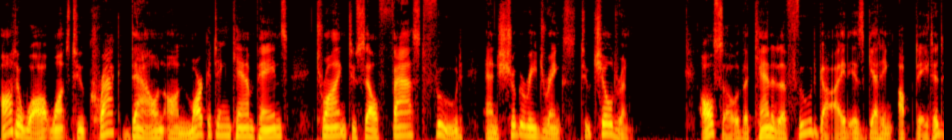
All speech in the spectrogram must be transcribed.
Ottawa wants to crack down on marketing campaigns trying to sell fast food and sugary drinks to children. Also, the Canada Food Guide is getting updated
